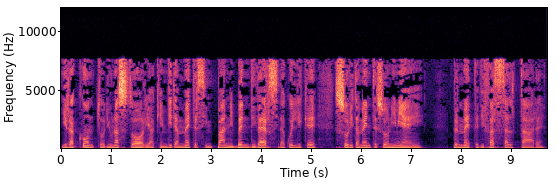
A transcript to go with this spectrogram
il racconto di una storia che invita a mettersi in panni ben diversi da quelli che solitamente sono i miei, permette di far saltare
